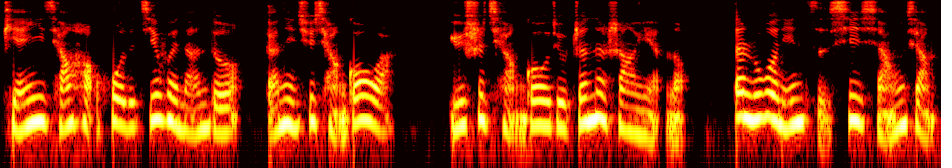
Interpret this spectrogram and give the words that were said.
便宜抢好货的机会难得，赶紧去抢购啊！于是抢购就真的上演了。但如果您仔细想想，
